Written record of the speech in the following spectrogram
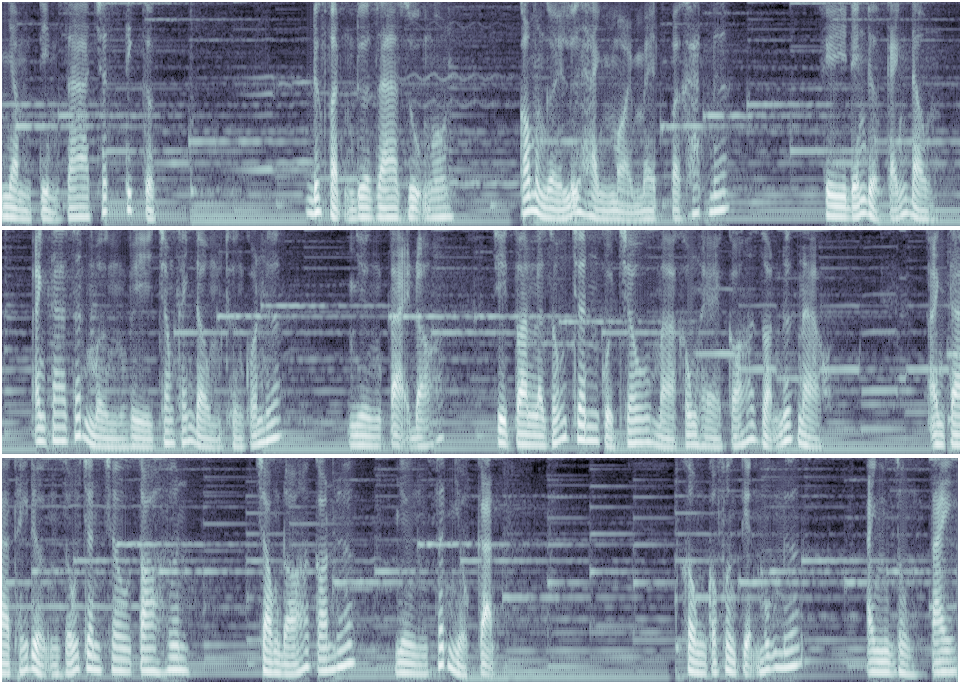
nhằm tìm ra chất tích cực. Đức Phật đưa ra dụ ngôn Có một người lữ hành mỏi mệt và khát nước. Khi đến được cánh đồng Anh ta rất mừng vì trong cánh đồng thường có nước. Nhưng tại đó chỉ toàn là dấu chân của trâu mà không hề có giọt nước nào. Anh ta thấy được dấu chân trâu to hơn Trong đó có nước nhưng rất nhiều cặn Không có phương tiện múc nước Anh dùng tay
